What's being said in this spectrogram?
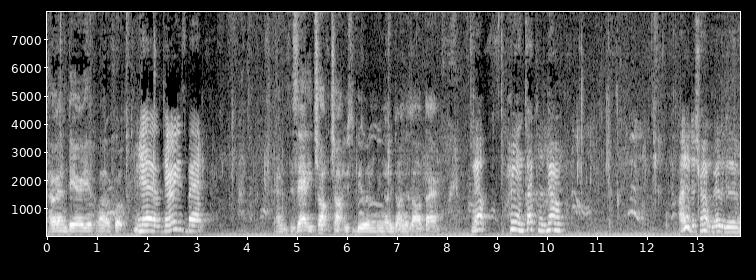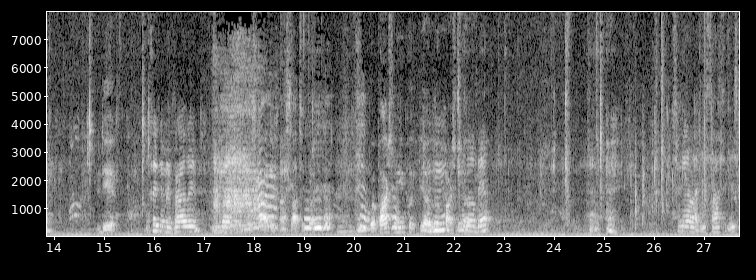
Her and Darius, a lot of folks. Yeah, Darius back. And Zaddy Chunk Chunk used to be with him. You know, he's doing his own thing. Yep. He in Texas now. I did the shrimp really good. You did. I cooked them in garlic. Scholars, unsalted butter. What parsley you put? Yeah, a little mm-hmm. parsley. a little bit. Smell like these sausages.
